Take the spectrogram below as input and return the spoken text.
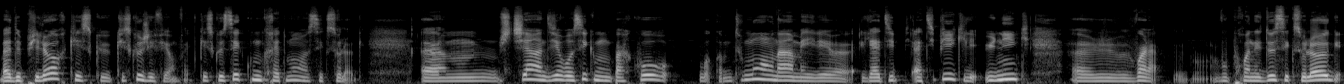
bah, depuis lors, qu'est-ce que, qu'est-ce que j'ai fait en fait? Qu'est-ce que c'est concrètement un sexologue? Je tiens à dire aussi que mon parcours comme tout le monde, hein, mais il est, euh, il est, atypique, il est unique. Euh, voilà, vous prenez deux sexologues,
